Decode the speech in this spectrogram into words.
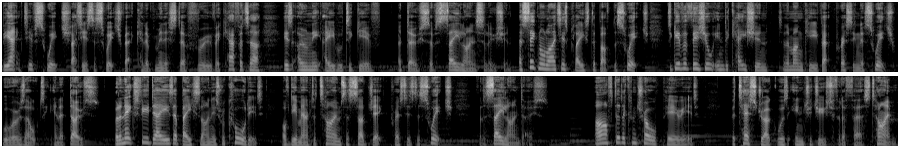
the active switch, that is the switch that can administer through the catheter, is only able to give a dose of saline solution. A signal light is placed above the switch to give a visual indication to the monkey that pressing the switch will result in a dose. For the next few days, a baseline is recorded of the amount of times the subject presses the switch for the saline dose. After the control period, the test drug was introduced for the first time.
